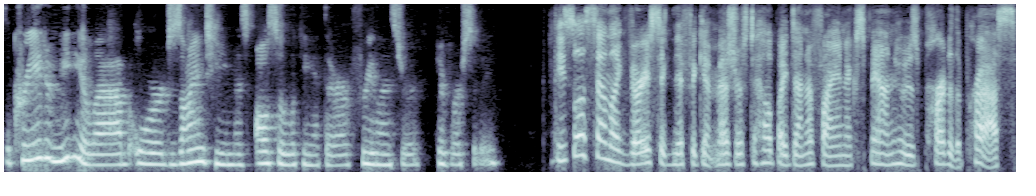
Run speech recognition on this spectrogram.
The Creative Media Lab or design team is also looking at their freelancer diversity. These all sound like very significant measures to help identify and expand who is part of the press,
